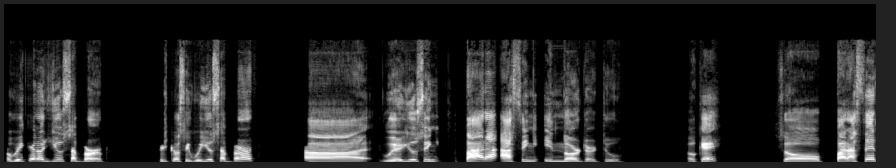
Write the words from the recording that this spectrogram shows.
But we cannot use a verb because if we use a verb, uh, we're using para as in in order to. Okay? So, para ser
